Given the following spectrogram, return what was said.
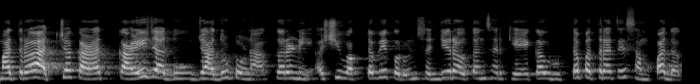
मात्र आजच्या काळात काळी जादू जादूटोणा करणे अशी वक्तव्य करून संजय राऊतांसारखे एका वृत्तपत्राचे संपादक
